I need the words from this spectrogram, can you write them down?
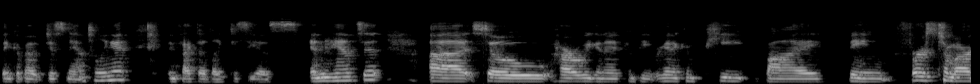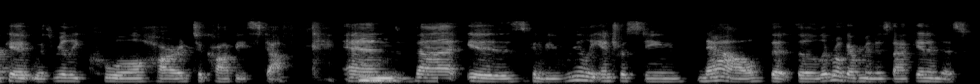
think about dismantling it. In fact, I'd like to see us enhance it. Uh, so how are we going to compete? We're going to compete by being first to market with really cool, hard to copy stuff. And that is going to be really interesting now that the Liberal government is back in and this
